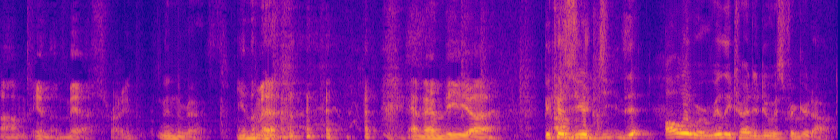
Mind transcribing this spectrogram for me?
um, in the myth, right? In the myth. In the myth, and then the uh, Because um, you're the, all they were really trying to do was figure it out.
